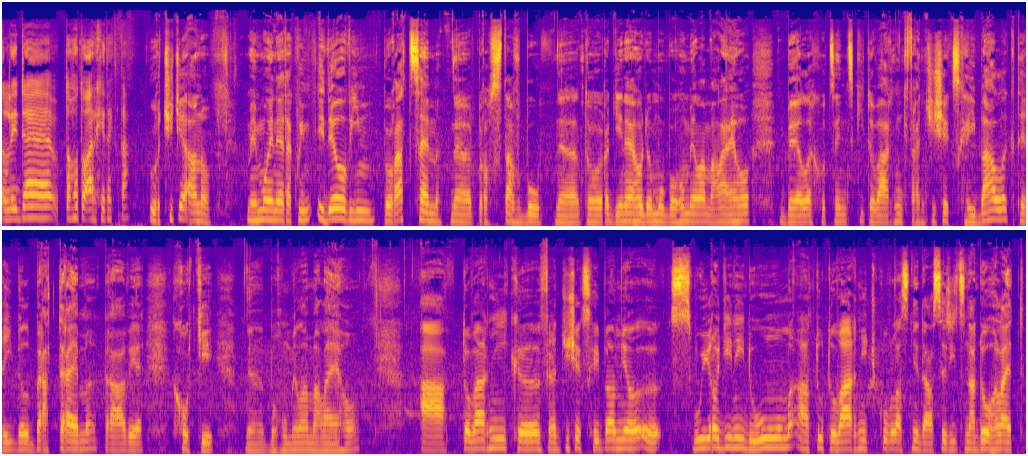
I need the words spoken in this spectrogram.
lidé tohoto architekta? Určitě ano. Mimo jiné takovým ideovým poradcem eh, pro stavbu eh, toho rodinného domu Bohumila Malého byl choceňský továrník František Schejbal, který byl bratrem právě choti Bohumila Malého a továrník eh, František Schejbal měl eh, svůj rodinný dům a tu továrničku vlastně dá se říct na dohled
